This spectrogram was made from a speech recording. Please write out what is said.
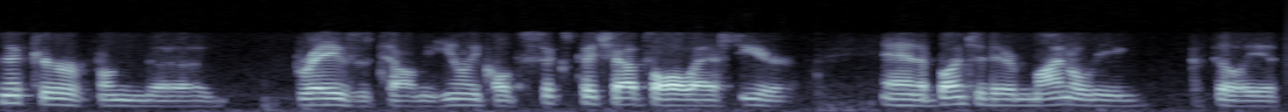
Snitker from the Braves was telling me he only called six pitch outs all last year, and a bunch of their minor league affiliates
